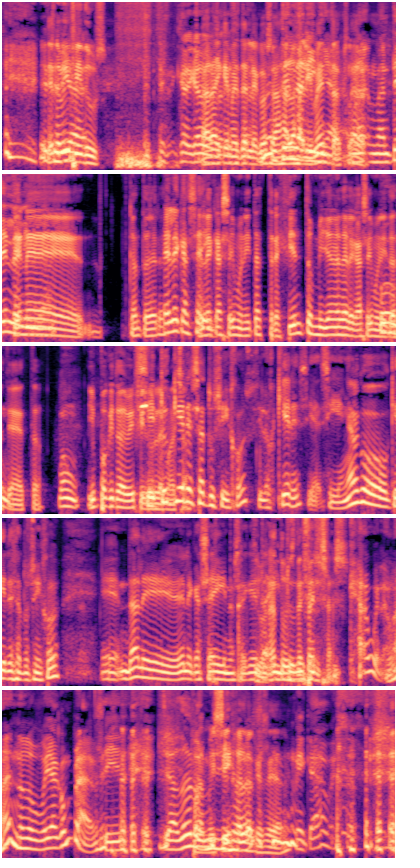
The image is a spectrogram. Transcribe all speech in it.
Tiene Este día- bifidus. Claro, Ahora hay que meterle cosas a los la línea, alimentos, claro. la línea. ¿Cuánto era? LK6. LK6 monitas. 300 millones de LK6 monitas tiene esto. Y un poquito de bifidus Si tú quieres a tus hijos, si los quieres, si, si en algo quieres a tus hijos, eh, dale LK6, no sé qué. Tal, y tus tú dices, defensas. Cago en la mano, no lo voy a comprar. Sí, yo adoro Por a mis mis hijos, lo que sea. Me cago en todo.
